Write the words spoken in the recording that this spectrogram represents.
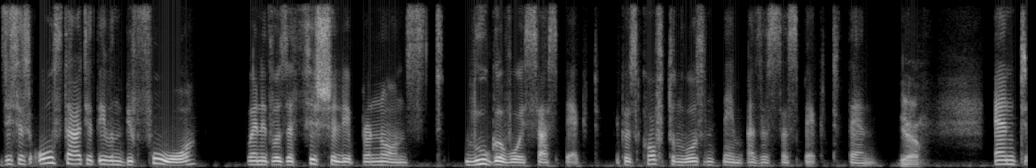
This has all started even before when it was officially pronounced Lugovoy suspect, because Kovtun wasn't named as a suspect then. Yeah. And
